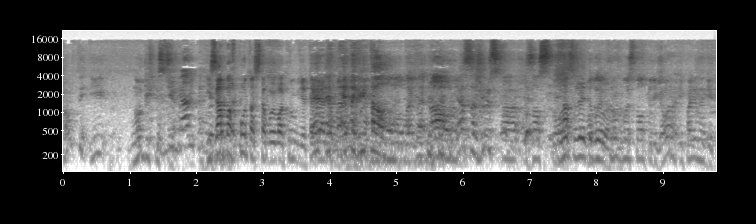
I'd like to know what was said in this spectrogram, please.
шорты и ноги в песке. И запах пота с тобой вокруг где-то Это, рядом. это вот так, да? ауру. Я сажусь э, за стол. У нас уже это вот было. Круглый стол переговоров, и Полина говорит,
